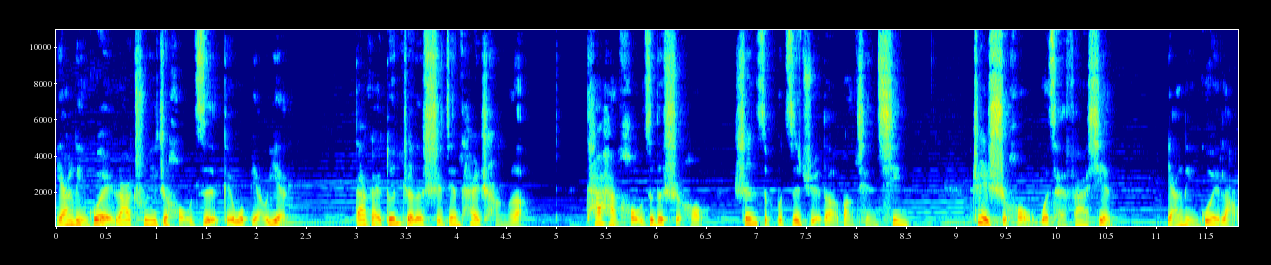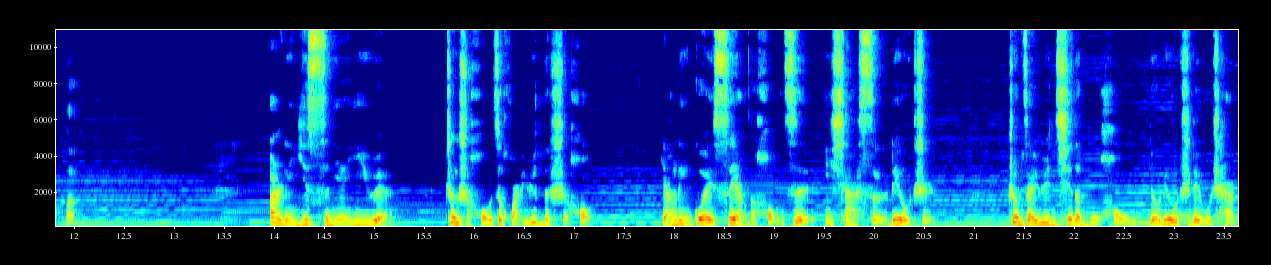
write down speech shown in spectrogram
杨林贵拉出一只猴子给我表演。大概蹲着的时间太长了，他喊猴子的时候，身子不自觉地往前倾。这时候我才发现，杨林贵老了。二零一四年一月，正是猴子怀孕的时候，杨林贵饲养的猴子一下死了六只。正在孕期的母猴有六只流产，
